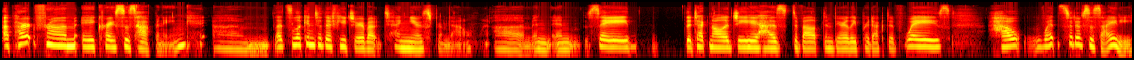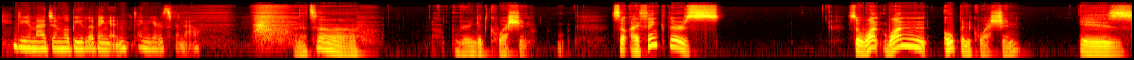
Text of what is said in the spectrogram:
Apart from a crisis happening, um, let's look into the future about 10 years from now um, and, and say the technology has developed in fairly productive ways. How, what sort of society do you imagine we'll be living in 10 years from now? That's a very good question. So I think there's so one one open question is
